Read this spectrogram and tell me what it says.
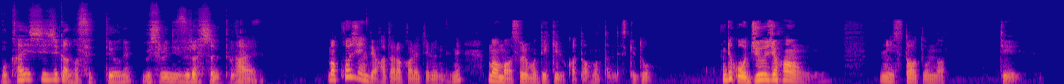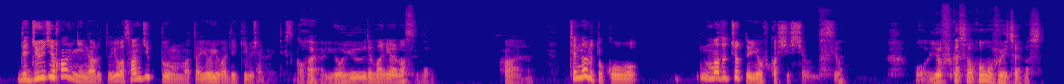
もう開始時間の設定をね、後ろにずらしちゃうってことね。はい。まあ個人で働かれてるんでね。まあまあそれもできるかとは思ったんですけど。で、こう10時半にスタートになって、で、10時半になると、要は30分また余裕ができるじゃないですか。はいはい。余裕で間に合いますよね。はい。ってなると、こう、またちょっと夜更かししちゃうんですよ。お夜更かしの方も増えちゃいまし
